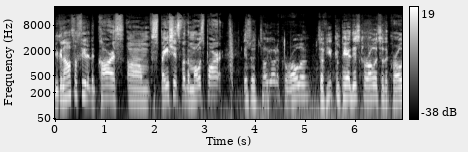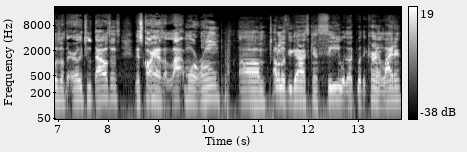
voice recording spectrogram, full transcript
You can also see that the car is um, spacious for the most part. It's a Toyota Corolla. So if you compare this Corolla to the Corollas of the early 2000s, this car has a lot more room. Um, I don't know if you guys can see with the, with the current lighting,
